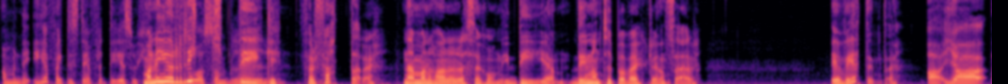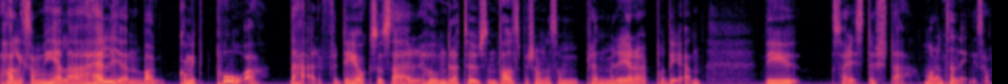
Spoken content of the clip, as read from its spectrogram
Ja men det är faktiskt det för det är så Man är ju himla som riktig författare när man har en recension i DN. Det är någon typ av verkligen så här. Jag vet inte. Ja, jag har liksom hela helgen bara kommit på det här för det är också så här hundratusentals personer som prenumererar på DN. Det är ju Sveriges största morgontidning liksom.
